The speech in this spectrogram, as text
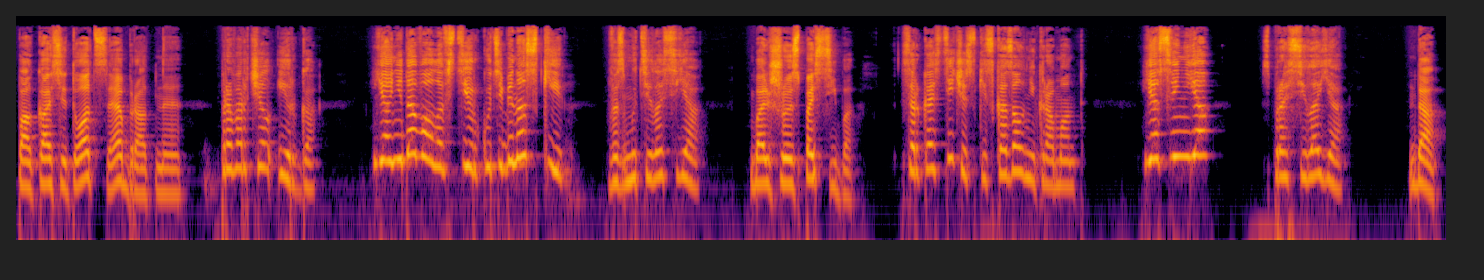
«Пока ситуация обратная», — проворчал Ирга. «Я не давала в стирку тебе носки», — возмутилась я. «Большое спасибо», — саркастически сказал некромант. «Я свинья?» – спросила я. «Да».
